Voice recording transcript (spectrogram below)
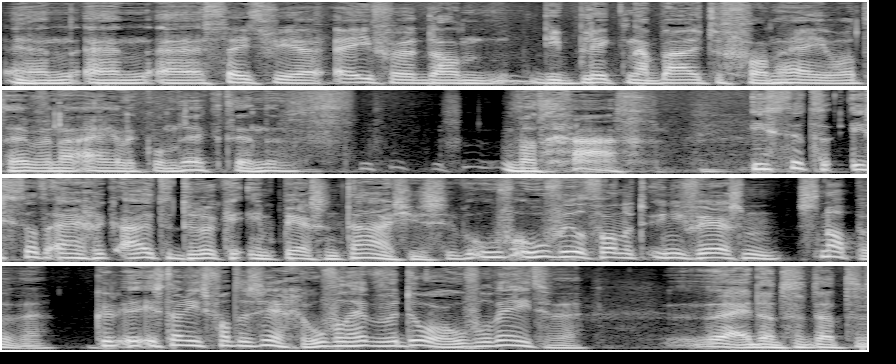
En, en uh, steeds weer even dan die blik naar buiten van... hé, hey, wat hebben we nou eigenlijk ontdekt? En wat gaaf. Is dat, is dat eigenlijk uit te drukken in percentages? Hoe, hoeveel van het universum snappen we? Is daar iets van te zeggen? Hoeveel hebben we door? Hoeveel weten we? Nee, dat, dat,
